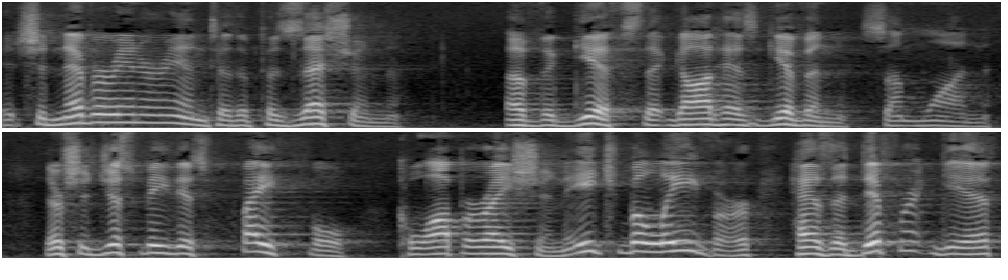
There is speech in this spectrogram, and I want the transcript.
It should never enter into the possession of the gifts that God has given someone. There should just be this faithful cooperation. Each believer has a different gift,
